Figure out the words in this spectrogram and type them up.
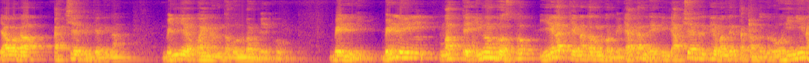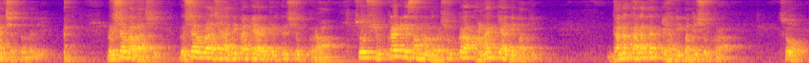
ಯಾವಾಗ? ಅಕ್ಷಯ ತೃತೀಯ ದಿನ. ಬೆಳ್ಳಿಯ ಕಾಯಿನ್ ಅನ್ನು ತಗೊಂಡು ಬರಬೇಕು. ಬೆಳ್ಳಿ. ಬೆಳ್ಳಿ ಮತ್ತೆ ಇನ್ನೊಂದು ವಸ್ತು, ಏಲಕ್ಕಿಯನ್ನ ತಗೊಂಡು ಬರ್ಬೇಕು. ಯಾಕಂದ್ರೆ ಈಗ ಅಕ್ಷಯ ತೃತೀಯ ಬಂದಿರತಕ್ಕಂಥದ್ದು ರೋಹಿಣಿ ನಕ್ಷತ್ರದಲ್ಲಿ. ವೃಷಭ ರಾಶಿ. ವೃಷಭ ರಾಶಿ ಅಧಿಪತಿ ಯಾರು ಶುಕ್ರ. ಸೊ ಶುಕ್ರನಿಗೆ ಸಂಬಂಧ ಶುಕ್ರ ಹಣಕ್ಕೆ ಅಧಿಪತಿ. ಧನ ಕನಕಕ್ಕೆ ಅಧಿಪತಿ ಶುಕ್ರ. ಸೊ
